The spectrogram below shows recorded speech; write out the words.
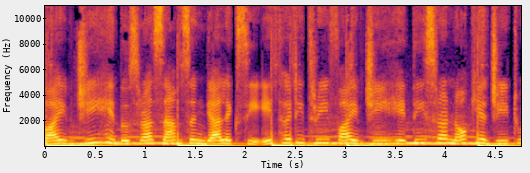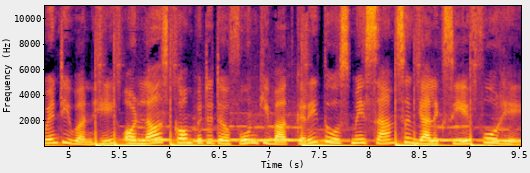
5G है, दूसरा Samsung Galaxy A33 5G है, तीसरा Nokia G21 है और लास्ट कॉम्पिटिटर फ़ोन की बात करें तो उसमें Samsung Galaxy A4 है।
